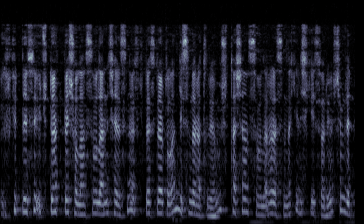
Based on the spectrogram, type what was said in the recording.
Öz kütlesi 3, 4, 5 olan sıvıların içerisine öz kütlesi 4 olan cisimler atılıyormuş. Taşan sıvılar arasındaki ilişkiyi soruyor. Şimdi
